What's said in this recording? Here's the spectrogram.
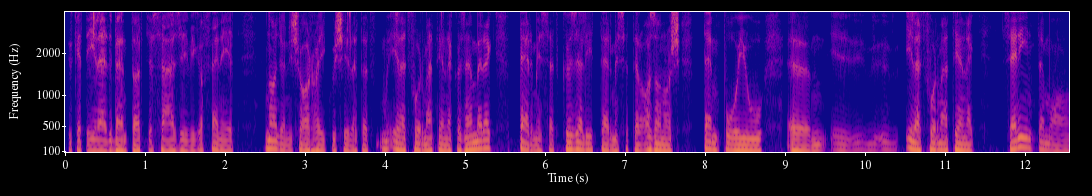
őket életben tartja száz évig a fenét. Nagyon is arhaikus életet, életformát élnek az emberek, természet közeli, természettel azonos tempójú ö, ö, életformát élnek. Szerintem a,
